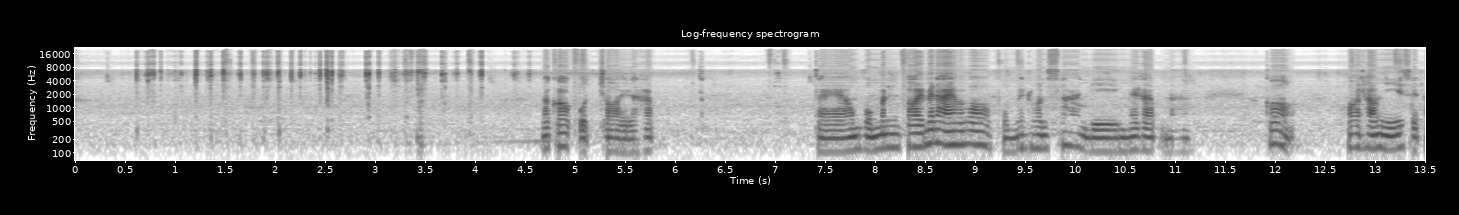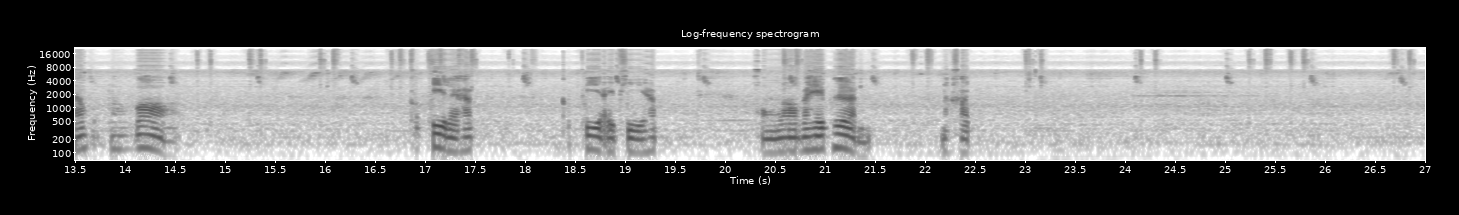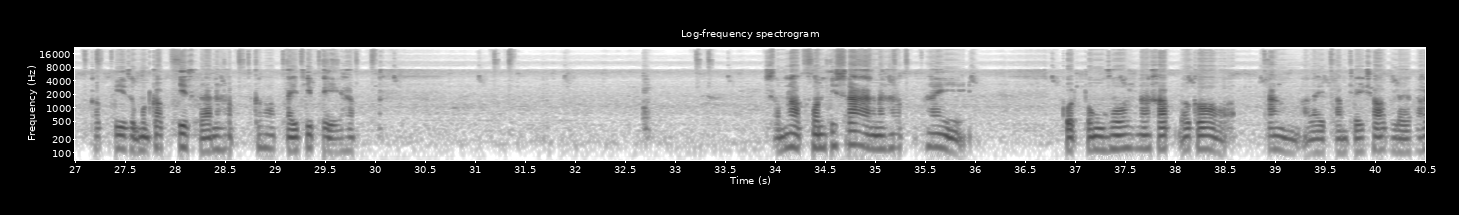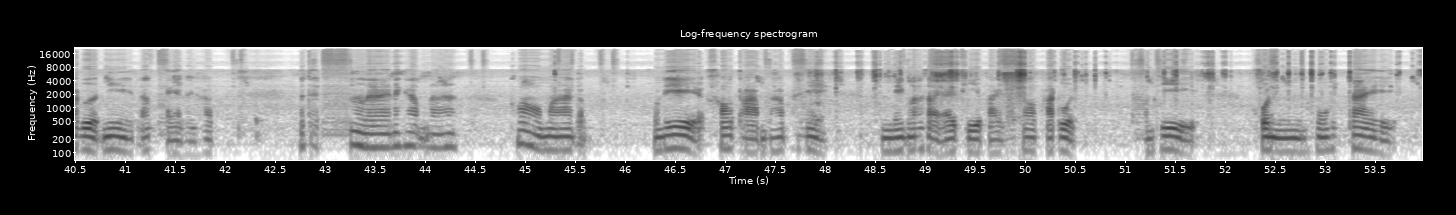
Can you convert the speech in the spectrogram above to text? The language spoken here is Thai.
แล้วก็กดจอยแล้วครับ แต่ของผมมันจอยไม่ได้เพราะผมเป็นคนสร้างเองนะครับนะ ก็พอทำนี้เสร็จแล้วเราก็ copy เลยครับ copy IP ครับ ของเราไปให้เพื่อนนะครับ copy สมมติ copy เสร็จแล้วนะครับ ก็ไปที่ Pay ครับสำหรับคนที่สร้างนะครับ ให้กดตรงโฮสต์นะครับ แล้วก็ตั้งอะไรตามใจชอบเลยพาสเวิร์ดนี่แล้วแต่เลยครับ แล้วแต่เลยนะครับนะ ก็มากับคนที่เข้าตามนะครับให้ นิกแล้วใส่ IP ไปแล้วก็พาสเวิร์ดตามที่คนโฮสต์ได้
